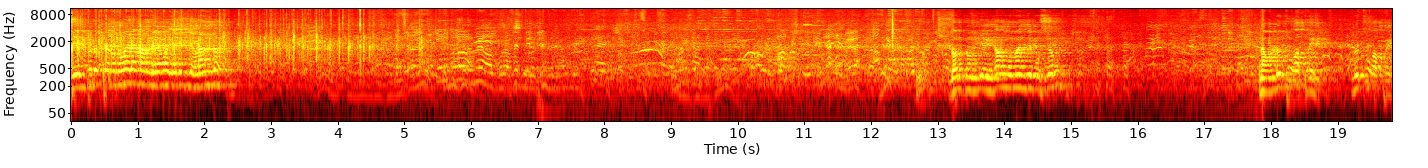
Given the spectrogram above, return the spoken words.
C'est un peu le Père Noël avant l'heure, il y a les guirlandes. Donc on vit un grand moment d'émotion. Non, le tour après. Le tour après.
